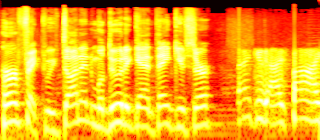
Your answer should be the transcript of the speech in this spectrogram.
Perfect. We've done it, and we'll do it again. Thank you, sir. Thank you, guys. Bye.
